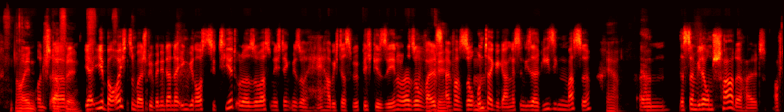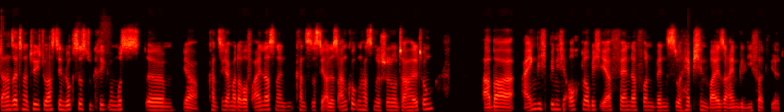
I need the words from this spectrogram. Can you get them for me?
Neun und, Staffeln. Ähm, ja, ihr bei euch zum Beispiel, wenn ihr dann da irgendwie raus zitiert oder sowas und ich denke mir so, hä, habe ich das wirklich gesehen oder so, weil okay. es einfach so mhm. untergegangen ist in dieser riesigen Masse. Ja. Ähm, das ist dann wiederum schade halt. Auf der anderen Seite natürlich, du hast den Luxus, du kriegst, musst, ähm, ja, kannst dich einmal darauf einlassen, dann kannst du es dir alles angucken, hast eine schöne Unterhaltung. Aber eigentlich bin ich auch, glaube ich, eher Fan davon, wenn es so häppchenweise einem geliefert wird.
